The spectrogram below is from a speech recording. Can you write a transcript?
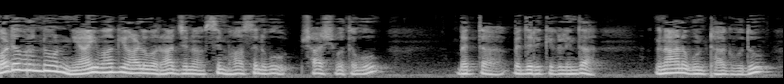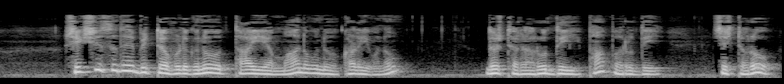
ಬಡವರನ್ನು ನ್ಯಾಯವಾಗಿ ಆಳುವ ರಾಜನ ಸಿಂಹಾಸನವು ಶಾಶ್ವತವು ಬೆತ್ತ ಬೆದರಿಕೆಗಳಿಂದ ಜ್ಞಾನ ಉಂಟಾಗುವುದು ಶಿಕ್ಷಿಸದೆ ಬಿಟ್ಟ ಹುಡುಗನು ತಾಯಿಯ ಮಾನವನು ಕಳೆಯುವನು. ದುಷ್ಟರ ವೃದ್ಧಿ, ಪಾಪ ವೃದ್ಧಿ, ಶಿಷ್ಟರು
